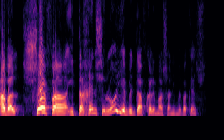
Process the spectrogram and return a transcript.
אבל שפע ייתכן שלא יהיה בדווקא למה שאני מבקש.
